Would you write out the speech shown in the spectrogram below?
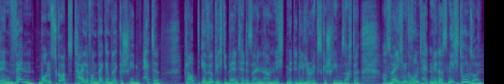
Denn wenn Bon Scott Teile von Back in Black geschrieben hätte, glaubt ihr wirklich, die Band hätte seinen Namen nicht mit in die Lyrics geschrieben, sagt er. Aus welchem Grund hätten wir das nicht tun sollen?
